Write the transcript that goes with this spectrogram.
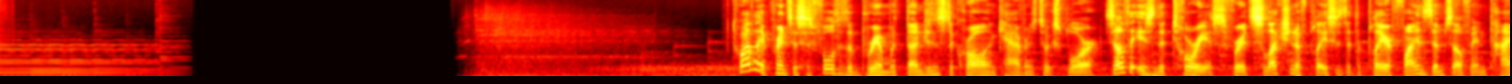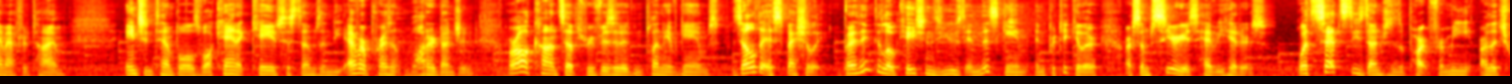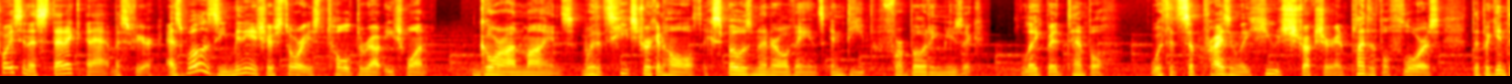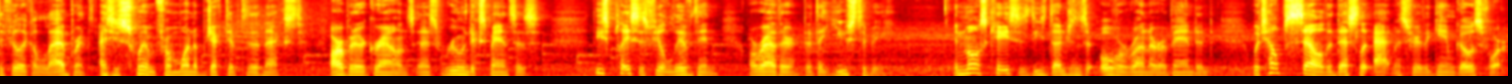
Twilight Princess is full to the brim with dungeons to crawl and caverns to explore. Zelda is notorious for its selection of places that the player finds themselves in time after time. Ancient temples, volcanic cave systems, and the ever-present water dungeon are all concepts revisited in plenty of games, Zelda especially, but I think the locations used in this game in particular are some serious heavy hitters. What sets these dungeons apart for me are the choice in aesthetic and atmosphere, as well as the miniature stories told throughout each one. Goron Mines, with its heat-stricken halls, exposed mineral veins, and deep, foreboding music. Lakebed Temple, with its surprisingly huge structure and plentiful floors that begin to feel like a labyrinth as you swim from one objective to the next. Arbiter Grounds and its ruined expanses. These places feel lived in, or rather, that they used to be. In most cases, these dungeons are overrun or abandoned, which helps sell the desolate atmosphere the game goes for.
